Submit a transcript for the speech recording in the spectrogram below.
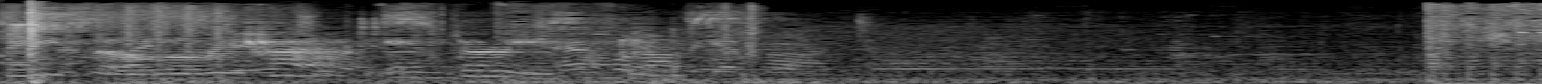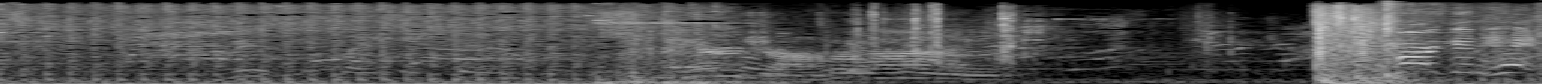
Base will retract in 30 seconds. Airdrop arrived. Target hit!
